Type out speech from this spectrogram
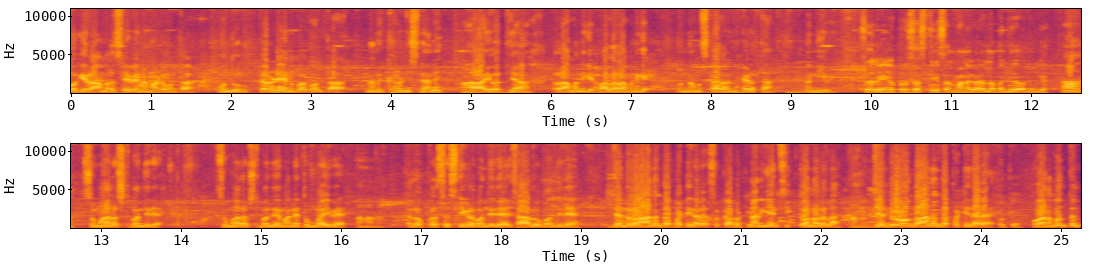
ಹೋಗಿ ರಾಮರ ಸೇವೆಯನ್ನು ಮಾಡುವಂಥ ಒಂದು ಕರುಣೆಯನ್ನು ಭಗವಂತ ನನಗೆ ಕರುಣಿಸಿದ್ದಾನೆ. ಆ ಅಯೋಧ್ಯ ರಾಮನಿಗೆ ಬಾಲರಾಮನಿಗೆ ಒಂದು ನಮಸ್ಕಾರವನ್ನು ಹೇಳ್ತಾ ನಾನು ನೀವೇ ಸರ್ ಪ್ರಶಸ್ತಿ ಸನ್ಮಾನಗಳೆಲ್ಲ ಬಂದಿದಾವೆ ನಿಮಗೆ? ಹಾಂ ಸುಮಾರಷ್ಟು ಬಂದಿದೆ. ಸುಮಾರಷ್ಟು ಬಂದಿದೆ. ಮನೆ ತುಂಬ ಇವೆ. ಎಲ್ಲ ಪ್ರಶಸ್ತಿಗಳು ಬಂದಿದೆ ಶಾಲು ಬಂದಿದೆ. ಜನರು ಆನಂದ ಪಟ್ಟಿದ್ದಾರೆ ಸುಖ ಪಟ್ಟು. ನನಗೇನು ಸಿಕ್ತು ಅನ್ನೋದಲ್ಲ ಜನರು ಒಂದು ಆನಂದ ಪಟ್ಟಿದ್ದಾರೆ. ಹನುಮಂತನ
